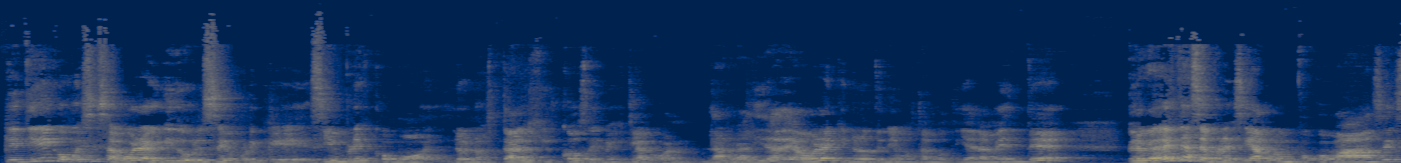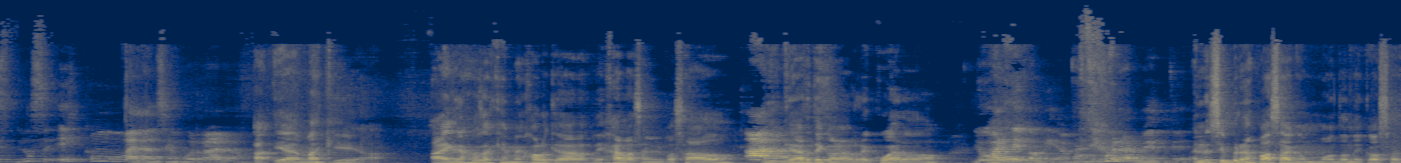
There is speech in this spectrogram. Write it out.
Que tiene como ese sabor agridulce porque siempre es como lo nostálgico se mezcla con la realidad de ahora que no lo tenemos tan cotidianamente. Pero cada vez te hace apreciarlo un poco más. Es, no sé, es como un balance muy raro. Ah, y además que hay unas cosas que es mejor quedar, dejarlas en el pasado Ah, y quedarte sí, con el recuerdo. Lugares Eh, de comida, particularmente. Siempre nos pasa con un montón de cosas.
